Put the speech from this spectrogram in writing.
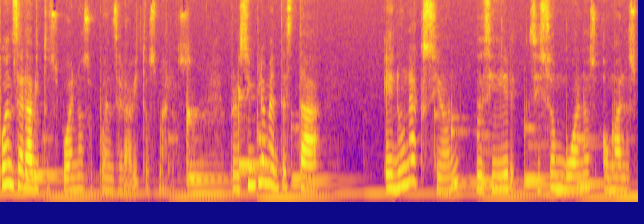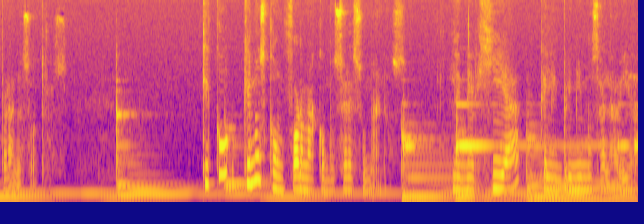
Pueden ser hábitos buenos o pueden ser hábitos malos, pero simplemente está en una acción decidir si son buenos o malos para nosotros. ¿Qué, ¿Qué, nos conforma como seres humanos? La energía que le imprimimos a la vida.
